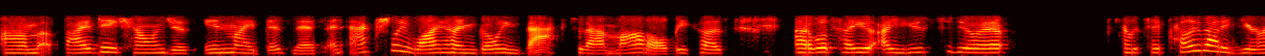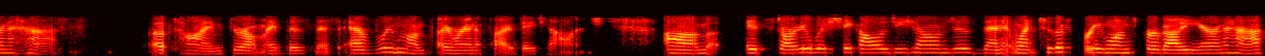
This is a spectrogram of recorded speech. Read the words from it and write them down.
um, five day challenges in my business and actually why i'm going back to that model because i will tell you i used to do it I would say probably about a year and a half of time throughout my business. Every month I ran a five day challenge. Um, it started with Shakeology challenges, then it went to the free ones for about a year and a half,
